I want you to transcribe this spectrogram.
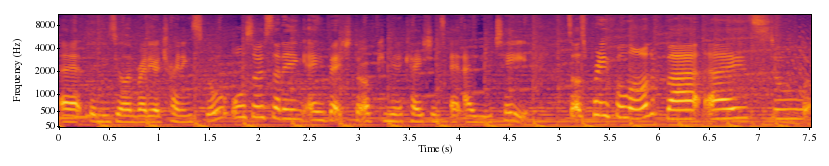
at the New Zealand Radio Training School, also studying a Bachelor of Communications at AUT. So it's pretty full on, but I still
